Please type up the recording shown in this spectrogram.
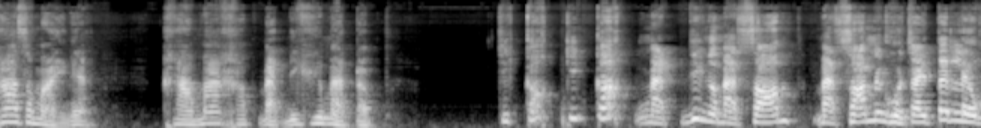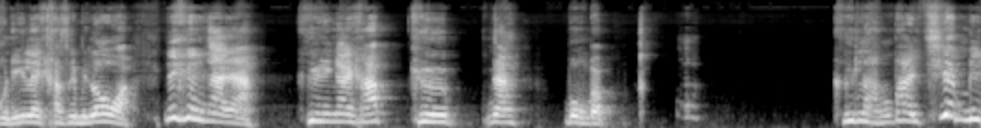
ห้าสมัยเนี่ยคามากครับแมตช์นี้คือแมตช์แบบจิกก๊อกจิกก๊อกแมตช์ยิ่งกว่าแมตช์ซ้อมแมตช์ซ้อมเป็นหัวใจเต้นเร็วกว่านี้เลยคาซิมิโร่อะนี่คือไงอะคือยังไงครับ คือนะ บ่งแบบ คือหลังไปเชี่ยมี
